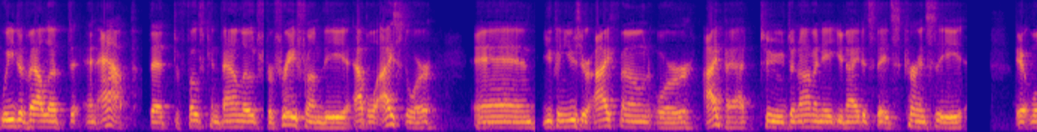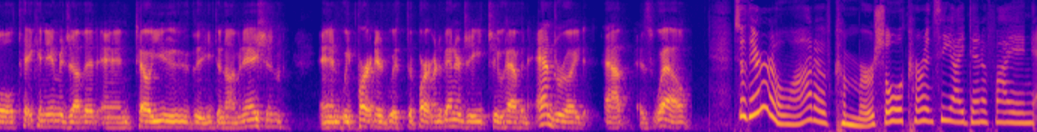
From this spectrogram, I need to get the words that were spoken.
we developed an app that folks can download for free from the Apple iStore. And you can use your iPhone or iPad to denominate United States currency it will take an image of it and tell you the denomination. And we partnered with Department of Energy to have an Android app as well. So there are a lot of commercial currency identifying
